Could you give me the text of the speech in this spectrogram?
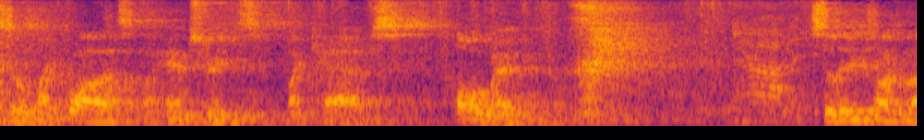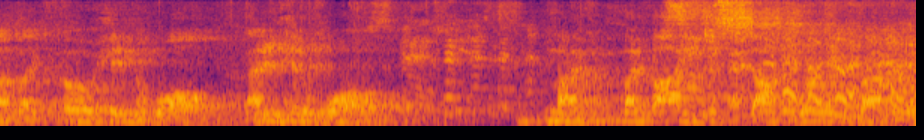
So my quads, my hamstrings, my calves all went. So they talk about like, oh, hitting a wall. I didn't hit a wall. My my body just stopped working properly.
